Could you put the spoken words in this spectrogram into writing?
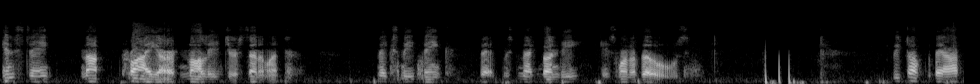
instinct, not prior knowledge or sentiment, makes me think that Mr. McBundy is one of those. We talked about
